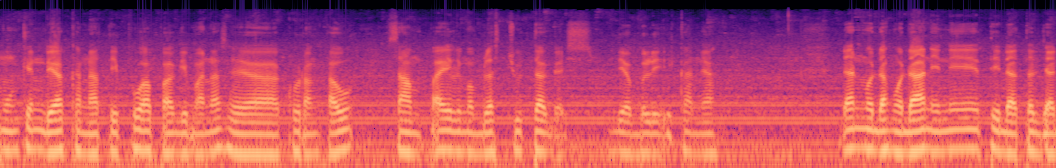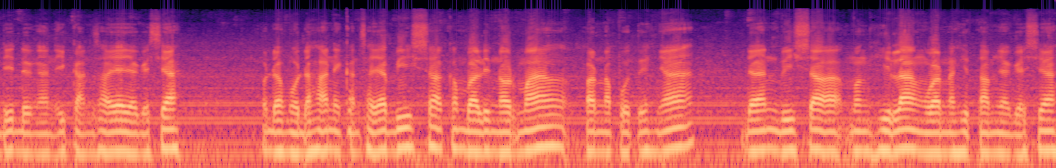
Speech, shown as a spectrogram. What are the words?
Mungkin dia kena tipu apa gimana saya kurang tahu. Sampai 15 juta guys dia beli ikannya. Dan mudah-mudahan ini tidak terjadi dengan ikan saya ya guys ya. Mudah-mudahan ikan saya bisa kembali normal warna putihnya dan bisa menghilang warna hitamnya guys ya.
